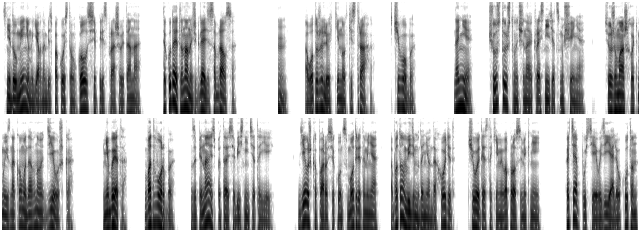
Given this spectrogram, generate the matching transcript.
С недоумением и явным беспокойством в голосе переспрашивает она. Ты куда это на ночь глядя собрался? Хм, а вот уже легкие нотки страха. С чего бы? Да не, чувствую, что начинаю краснеть от смущения. Все же Маша, хоть мы и знакомы давно, девушка. Мне бы это, во двор бы. Запинаюсь, пытаясь объяснить это ей. Девушка пару секунд смотрит на меня, а потом, видимо, до нее доходит, чего это я с такими вопросами к ней. Хотя, пусть я и в одеяле укутан,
